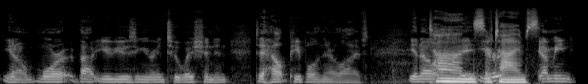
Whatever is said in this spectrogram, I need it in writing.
you know more about you using your intuition and to help people in their lives. You know, Tons of times. I mean,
